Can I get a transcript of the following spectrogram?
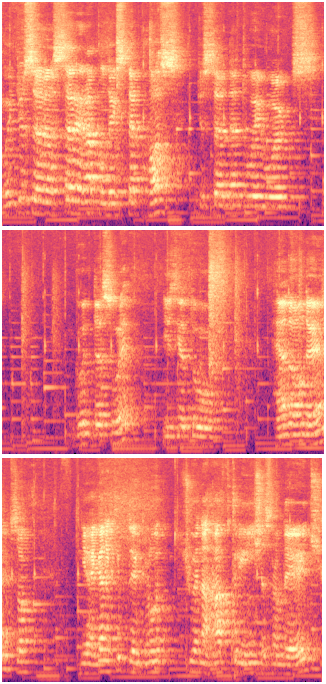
We just uh, set it up on the step hose, just uh, that way works good this way, easier to handle on the end. So yeah, I'm gonna keep the glue two and a half, three inches from the edge.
